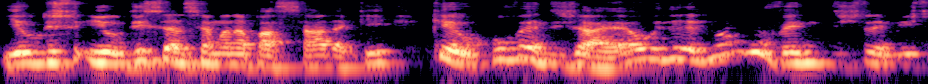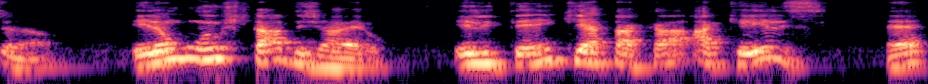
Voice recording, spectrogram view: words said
E eu disse, eu disse na semana passada aqui que o governo de Israel ele não é um governo de extremista, não. Ele é um, um Estado de Israel. Ele tem que atacar aqueles né,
